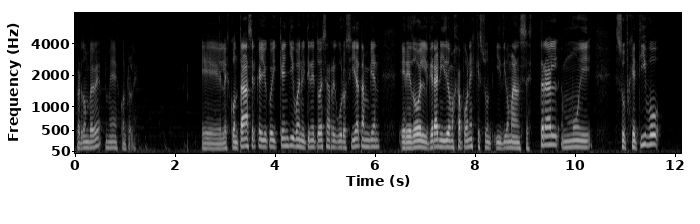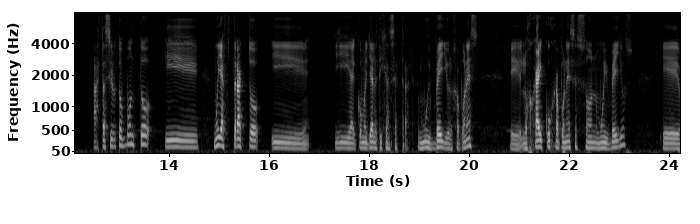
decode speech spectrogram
Perdón, bebé, me descontrolé. Eh, les contaba acerca de Yokoi Kenji, bueno, y tiene toda esa rigurosidad también. Heredó el gran idioma japonés, que es un idioma ancestral, muy subjetivo hasta cierto punto y muy abstracto y, y eh, como ya les dije ancestral. Es muy bello el japonés. Los haikus japoneses son muy bellos. Eh,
